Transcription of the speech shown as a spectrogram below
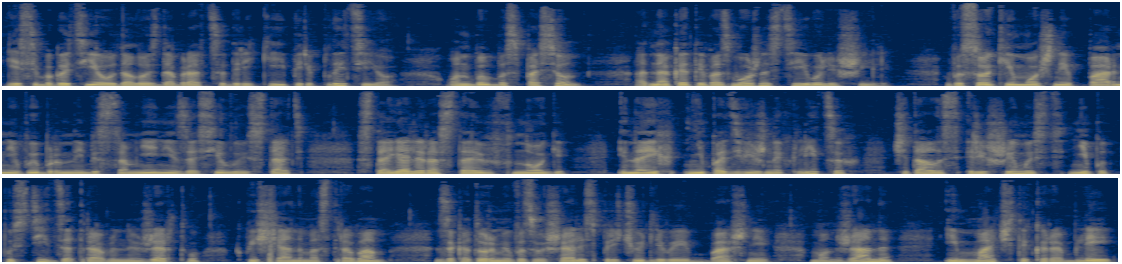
Если бы Готье удалось добраться до реки и переплыть ее, он был бы спасен, однако этой возможности его лишили. Высокие мощные парни, выбранные без сомнений за силу и стать, стояли расставив ноги, и на их неподвижных лицах читалась решимость не подпустить затравленную жертву к песчаным островам, за которыми возвышались причудливые башни Монжана и мачты кораблей,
